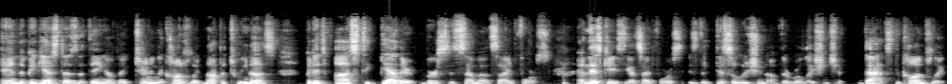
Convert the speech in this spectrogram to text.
And the big yes does the thing of like turning the conflict not between us, but it's us together versus some outside force. In this case, the outside force is the dissolution of the relationship. That's the conflict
